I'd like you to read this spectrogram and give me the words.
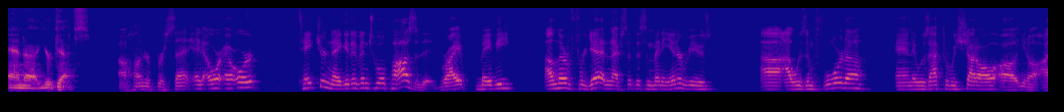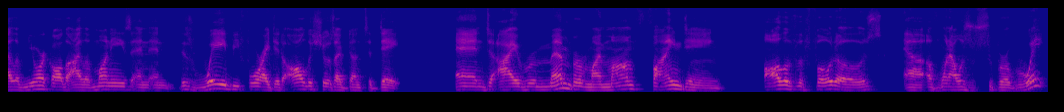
and uh, your gifts. A hundred percent, and or or take your negative into a positive, right? Maybe I'll never forget, and I've said this in many interviews. Uh, I was in Florida, and it was after we shot all, uh, you know, I Love New York, all the I Love Monies, and and this way before I did all the shows I've done to date. And I remember my mom finding all of the photos uh, of when I was super overweight,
